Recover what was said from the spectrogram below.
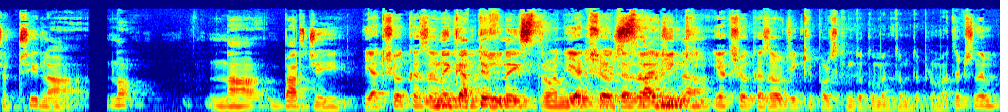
Churchilla, no na bardziej jak się okazało, negatywnej dzięki, stronie jak się, okazało, dzięki, jak się okazało dzięki polskim dokumentom dyplomatycznym,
